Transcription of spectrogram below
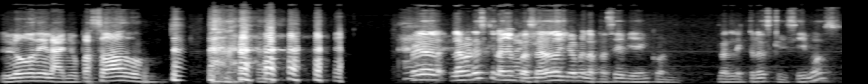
lo del año pasado. la verdad es que el año pasado yo me la pasé bien con las lecturas que hicimos.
